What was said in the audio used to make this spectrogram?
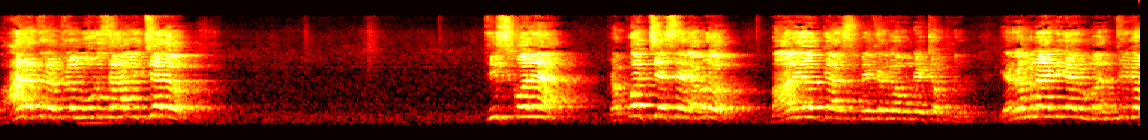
భారత రత్న మూడు సార్లు ఇచ్చారు. తీసుకోలే. స్పీకర్గా ఉండేటప్పుడు ఎర్రమనాయుడు గారు మంత్రిగా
